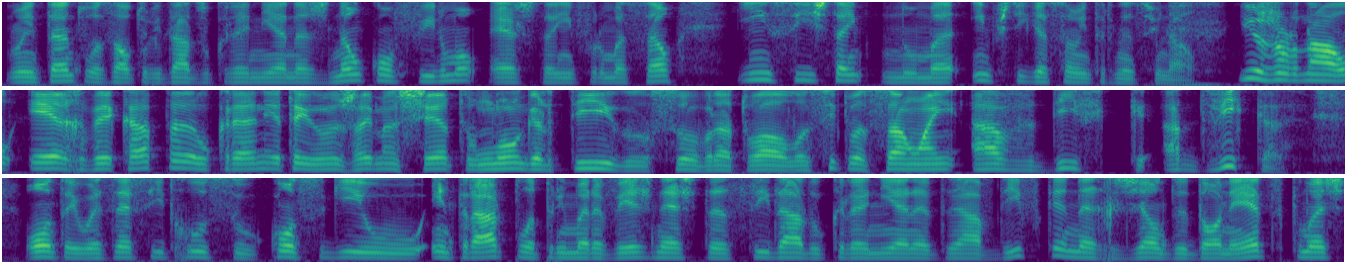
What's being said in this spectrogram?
No entanto, as autoridades ucranianas não confirmam esta informação e insistem numa investigação internacional. E o jornal RBK, a Ucrânia, tem hoje em manchete um longo artigo sobre a atual situação em Avdivka. Ontem, o exército russo conseguiu entrar pela primeira vez nesta cidade ucraniana ucraniana de Avdivka, na região de Donetsk, mas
